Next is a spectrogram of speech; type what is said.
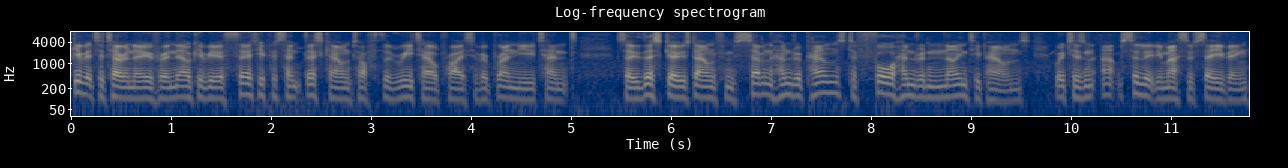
give it to Terra Nova and they'll give you a 30% discount off the retail price of a brand new tent. So this goes down from £700 to £490, which is an absolutely massive saving.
